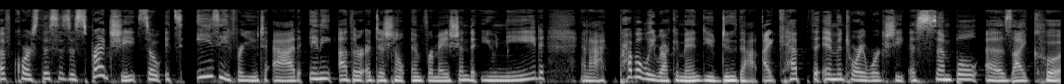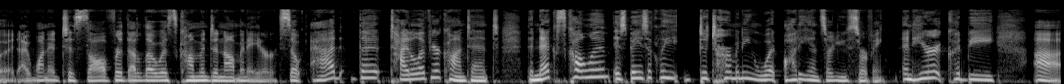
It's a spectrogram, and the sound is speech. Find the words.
Of course, this is a spreadsheet, so it's easy for you to add any other additional information that you need. And I probably recommend you do that. I kept the inventory worksheet as simple as I could. I wanted to solve for the lowest common denominator. So add the title of your content. The next column is basically determining what audience are you serving. And here it could be, uh,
